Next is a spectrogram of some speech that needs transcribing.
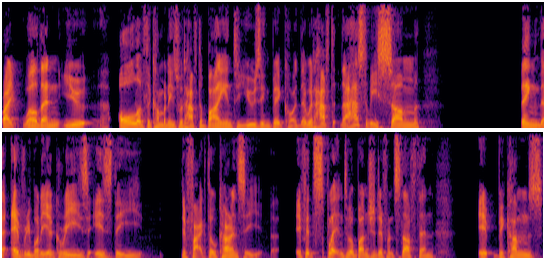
Right. Well, then you all of the companies would have to buy into using Bitcoin. There would have to there has to be some thing that everybody agrees is the de facto currency. If it's split into a bunch of different stuff, then it becomes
